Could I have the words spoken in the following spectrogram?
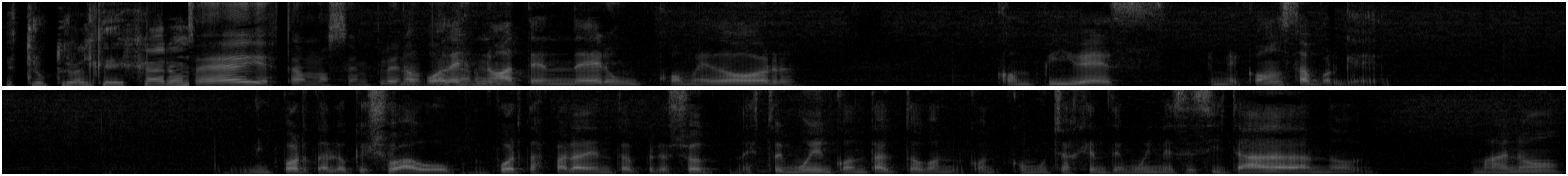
estructural que dejaron. Sí, estamos en pleno No podés no atender un comedor con pibes, y me consta porque no importa lo que yo hago, puertas para adentro, pero yo estoy muy en contacto con, con- con mucha gente muy necesitada, dando mano,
